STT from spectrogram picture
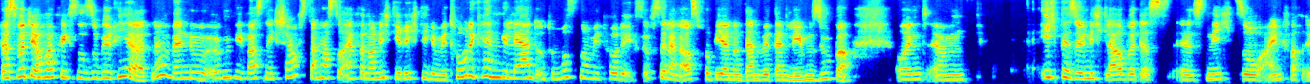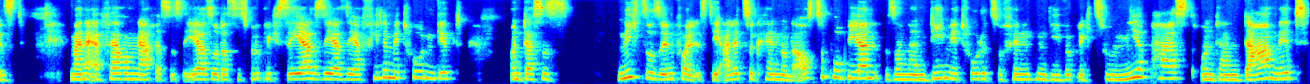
das wird ja häufig so suggeriert. Ne? Wenn du irgendwie was nicht schaffst, dann hast du einfach noch nicht die richtige Methode kennengelernt und du musst nur Methode XY ausprobieren und dann wird dein Leben super. Und ähm, ich persönlich glaube, dass es nicht so einfach ist. Meiner Erfahrung nach ist es eher so, dass es wirklich sehr, sehr, sehr viele Methoden gibt und dass es nicht so sinnvoll ist, die alle zu kennen und auszuprobieren, sondern die Methode zu finden, die wirklich zu mir passt und dann damit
